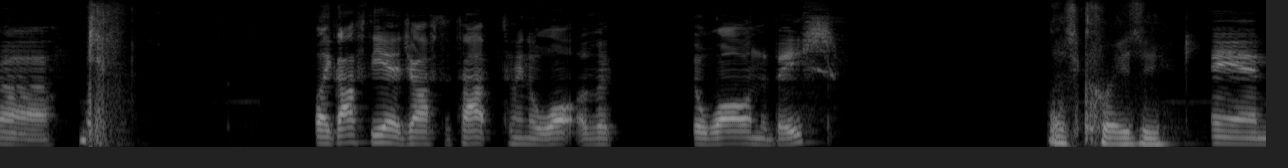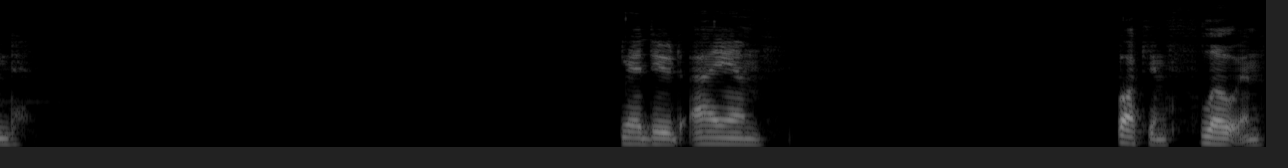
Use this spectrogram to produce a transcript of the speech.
uh like off the edge off the top between the wall of the the wall and the base That's crazy. and yeah dude I am fucking floating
